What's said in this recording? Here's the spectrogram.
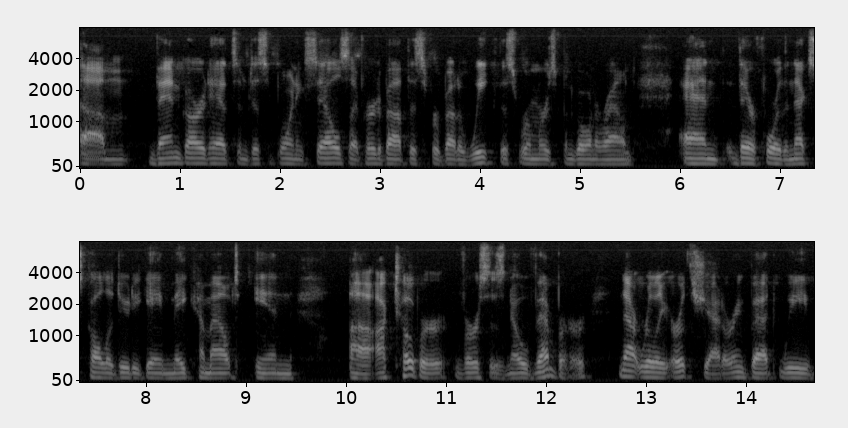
um, Vanguard had some disappointing sales. I've heard about this for about a week. This rumor has been going around. And therefore, the next Call of Duty game may come out in uh, October versus November. Not really earth shattering, but we've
